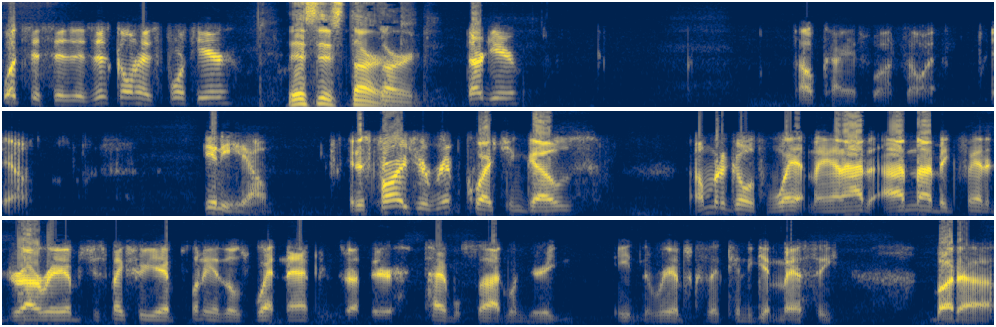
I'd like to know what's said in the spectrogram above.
What's this? Is, is this going to his fourth year? This is third. Third Third year? Okay, that's what I thought. Yeah. Anyhow, and as far as your rib question goes, I'm going to go with wet, man. I, I'm not a big fan of dry ribs. Just make sure you have plenty of those wet napkins right there table side when you're eating eating the ribs because they tend to get messy. But uh,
